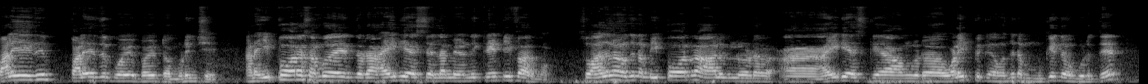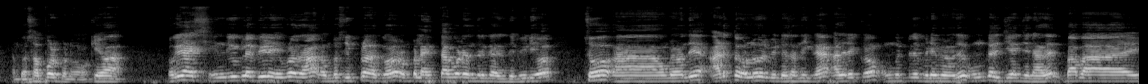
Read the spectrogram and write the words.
பழைய இது பழைய இது போய் போயிட்டோம் முடிஞ்சு. ஆனால் இப்போ வர சமுதாயத்தோட ஐடியாஸ் எல்லாமே வந்து க்ரியேட்டிவாக இருக்கும். ஸோ அதெல்லாம் வந்து நம்ம இப்போ வர்ற ஆளுகளோட ஐடியாஸ்க்கு அவங்களோட உழைப்புக்கு வந்து நம்ம முக்கியத்துவம் கொடுத்து நம்ம சப்போர்ட் பண்ணுவோம் ஓகேவா ஓகே guys இந்த வீடியோ வீடியோ இவ்வளோ தான் ரொம்ப சிம்பிளாக இருக்கும். ரொம்ப லென்த்தாக கூட இருந்திருக்காரு இந்த வீடியோ. ஸோ உங்களை வந்து அடுத்த இன்னொரு வீடியோ சந்திக்கிறேன். அது வரைக்கும் உங்கள்கிட்ட விடைபெறுவது உங்கள் ஜிஎன் ஜனாதன் பாபாய்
